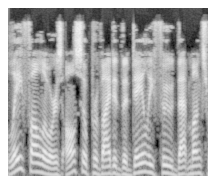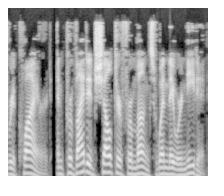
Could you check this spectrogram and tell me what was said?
Lay followers also provided the daily food that monks required, and provided shelter for monks when they were needed.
